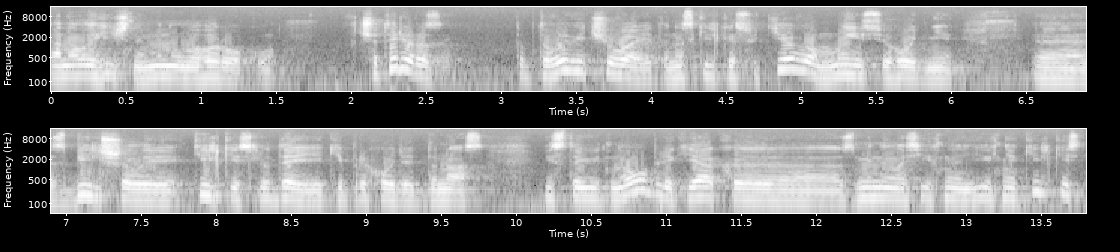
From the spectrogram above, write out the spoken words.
аналогічний минулого року, в чотири рази. Тобто ви відчуваєте, наскільки суттєво ми сьогодні е, збільшили кількість людей, які приходять до нас і стають на облік, як е, змінилась їхня, їхня кількість.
